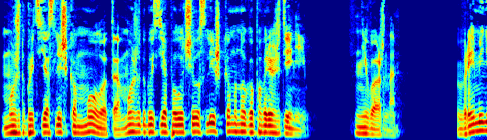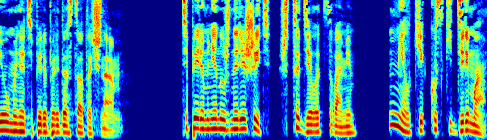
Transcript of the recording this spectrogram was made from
Может быть, я слишком молод, а может быть, я получил слишком много повреждений. Неважно. Времени у меня теперь предостаточно. Теперь мне нужно решить, что делать с вами. Мелкие куски дерьма,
